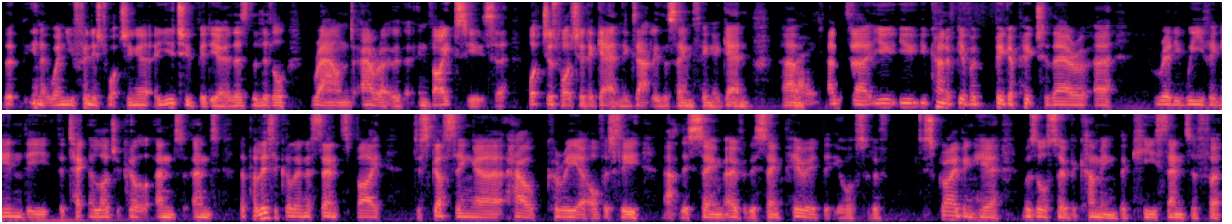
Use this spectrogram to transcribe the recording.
the, you know when you finished watching a, a, YouTube video, there's the little round arrow that invites you to what just watch it again, exactly the same thing again, um, right. and uh, you, you, you kind of give a bigger picture there, uh, really weaving in the the technological and and the political in a sense by discussing uh, how Korea, obviously at this same over this same period that you're sort of describing here was also becoming the key center for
